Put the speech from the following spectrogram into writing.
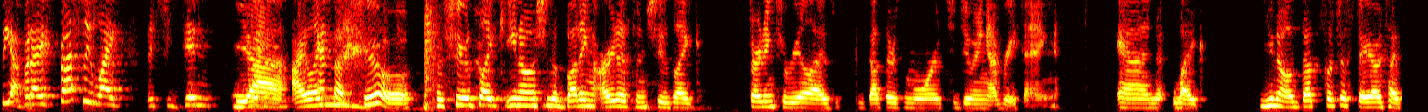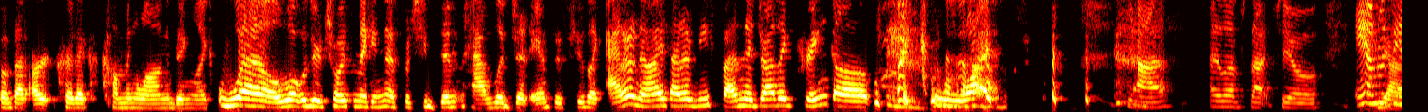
But yeah, but I especially liked that she didn't. Yeah, win. I liked And- that too. Because she was like, you know, she's a budding artist and she's like starting to realize that there's more to doing everything. And like, you know, that's such a stereotype of that art critic coming along and being like, well, what was your choice in making this? But she didn't have legit answers. She's like, I don't know. I thought it'd be fun to draw the crinkles. like, what? yeah i loved that too and with Yeah. the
